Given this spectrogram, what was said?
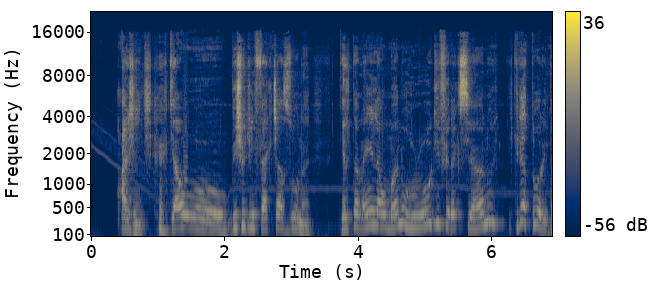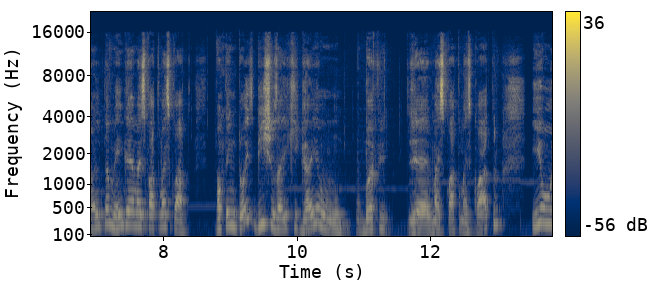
Agent, que é o bicho de infect azul, né? Ele também ele é humano, rogue, firexiano e criatura. Então ele também ganha mais 4 mais 4. Então tem dois bichos aí que ganham o buff é, mais 4 mais 4. E o,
